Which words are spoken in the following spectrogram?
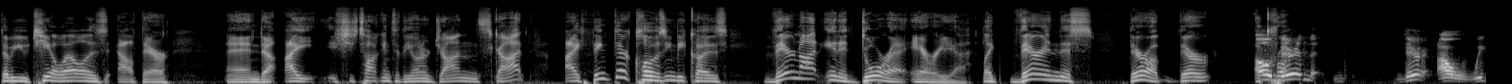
WTOL is out there, and uh, I she's talking to the owner John Scott. I think they're closing because they're not in a Dora area. Like they're in this. They're a. They're. Oh, acro- they're in the they're oh we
